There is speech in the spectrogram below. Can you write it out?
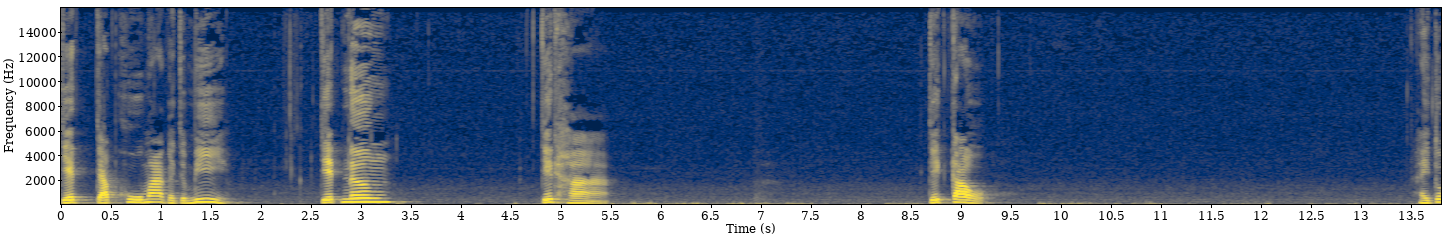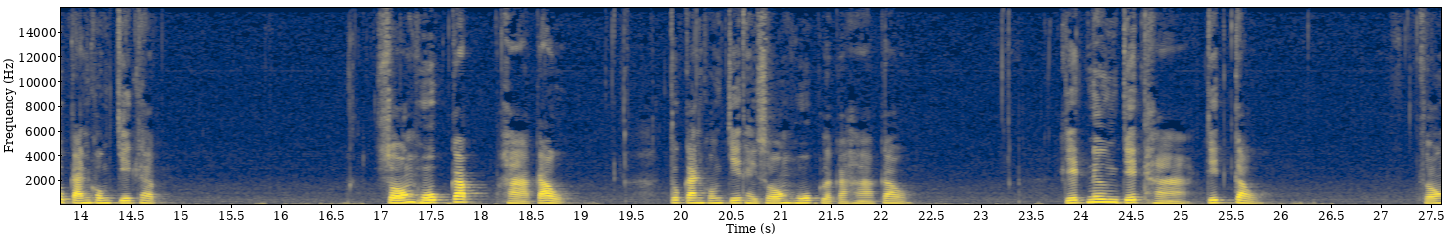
เจ็ดจับคู่มากก็จะมีเจ็ดหนึ่งเจ็ดห้า เจ็ดเก้าให้ตัวกันของเจ็ดครับสองหกกับหาเก้าตัวกันของเจ็ดให้สองหกแล้วก็หาเก้าเจ็ดหนึ่งเจ็ดหาเจ็ดเก้าสอง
